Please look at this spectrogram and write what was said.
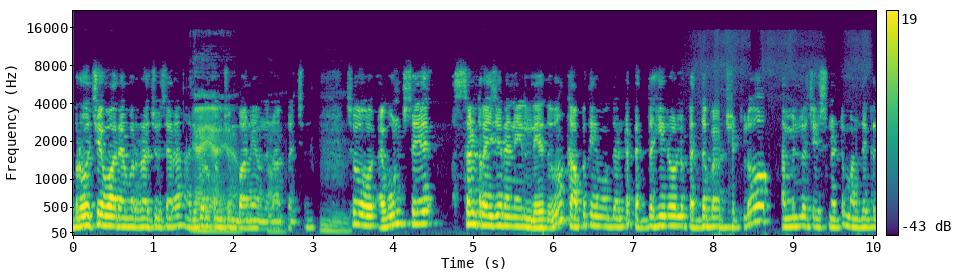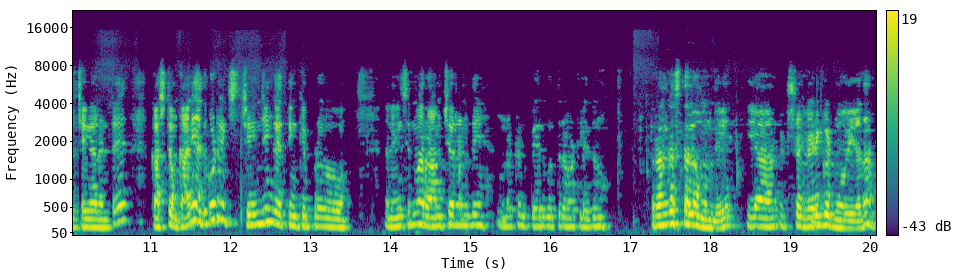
బ్రోచే వార్ ఎవర్రా చూసారా? అది కూడా కొంచెం. బానే ఉంది నాకు నచ్చింది. సో ఐ వోంట్ సే అస్సలు ట్రై చేయని ఏం లేదు. కాకపోతే ఏమవుతుందంటే పెద్ద హీరోలు పెద్ద బడ్జెట్లో తమిళ్ళో చేసినట్టు మన దగ్గర చేయాలంటే కష్టం. కానీ అది కూడా ఇట్స్ చేంజింగ్ ఐ థింక్ ఇప్పుడు నేను సినిమా రామ్ చరణ్ది ఉన్నటువంటి పేరు గుర్తు రావట్లేదు. రంగస్థలం ఉంది. Yeah it's a very good movie కదా.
